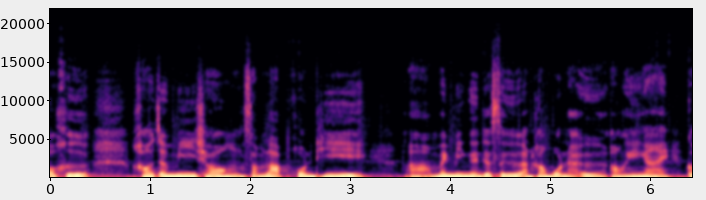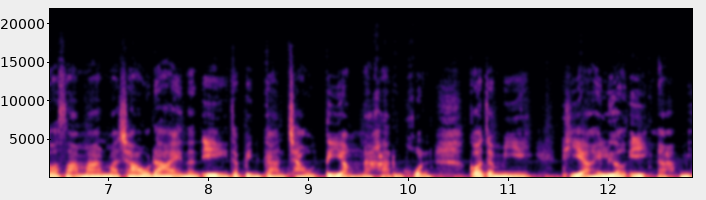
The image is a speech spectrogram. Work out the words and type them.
ก็คือเขาจะมีช่องสำหรับคนที่ไม่มีเงินจะซื้ออันข้างบนนะเออเอาง่าย ๆ ก็สามารถมาเช่าได้นั่นเองจะเป็นการเช่าเตียงนะคะ ทุกคนก็จะมีเทียให้เลือกอีกนะมี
